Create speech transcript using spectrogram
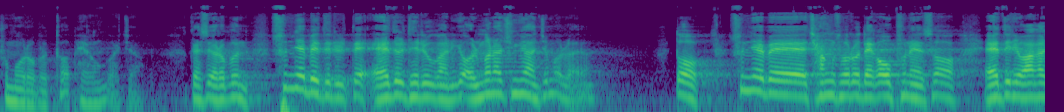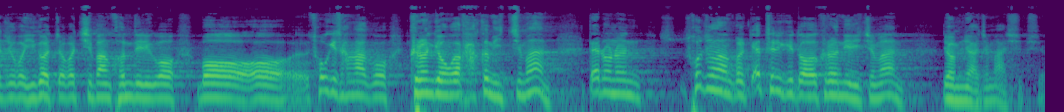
부모로부터 배운 거죠. 그래서 여러분 순예배 드릴 때 애들 데리고 가는 게 얼마나 중요한지 몰라요. 또 순예배 장소로 내가 오픈해서 애들이 와가지고 이것저것 집안 건드리고 뭐 어, 속이 상하고 그런 경우가 가끔 있지만 때로는 소중한 걸 깨뜨리기도 하고 그런 일이 있지만 염려하지 마십시오.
